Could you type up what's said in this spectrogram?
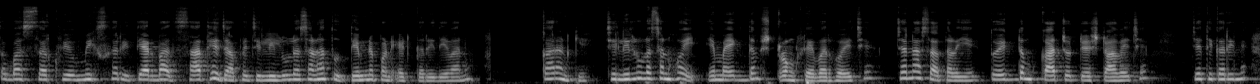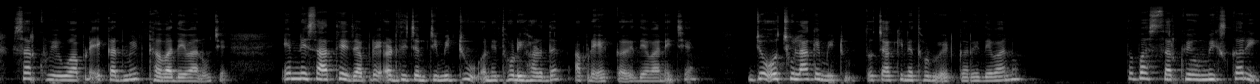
તો બસ સરખું એવું મિક્સ કરી ત્યારબાદ સાથે જ આપણે જે લીલું લસણ હતું તેમને પણ એડ કરી દેવાનું. કારણ કે જે લીલું લસણ હોય એમાં એકદમ સ્ટ્રોંગ ફ્લેવર હોય છે. જનાસા તળીએ તો એકદમ કાચો ટેસ્ટ આવે છે, જેથી કરીને સરખું એવું આપણે એકાદ મિનિટ થવા દેવાનું છે. એમની સાથે જ આપણે અડધી ચમચી મીઠું અને થોડી હળદર આપણે એડ કરી દેવાની છે. જો ઓછું લાગે મીઠું, તો ચાખીને થોડું એડ કરી દેવાનું. તો બસ સરખું એવું મિક્સ કરી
